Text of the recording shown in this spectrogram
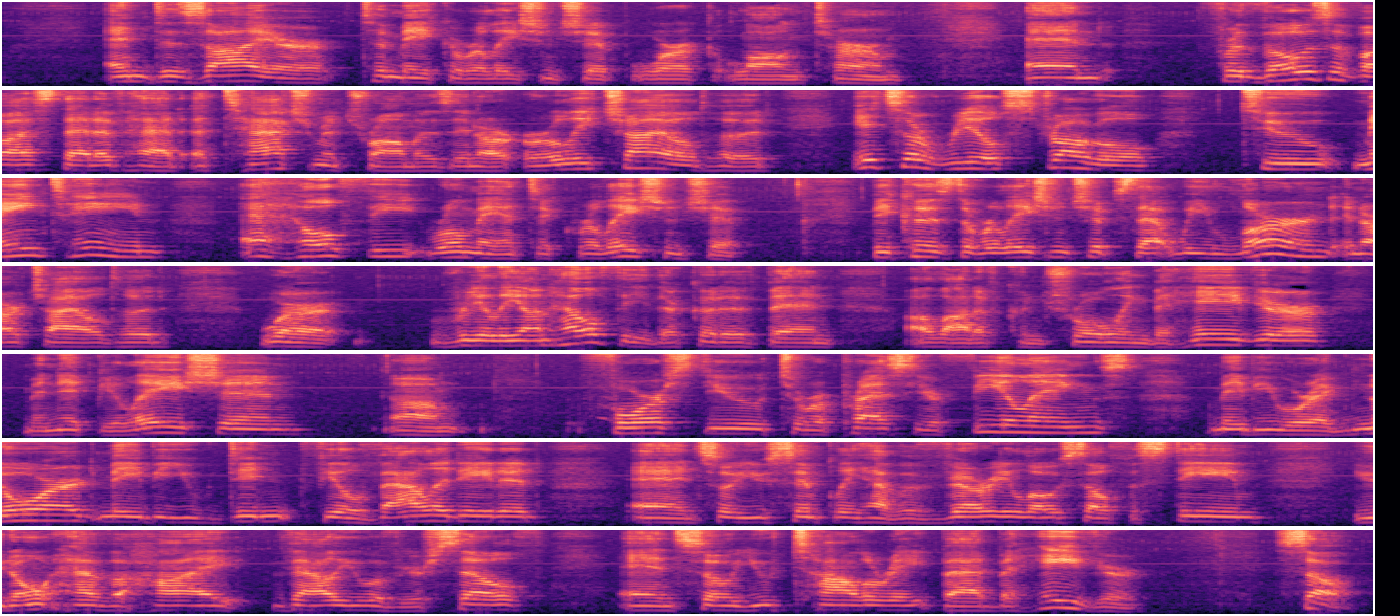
and desire to make a relationship work long term. And for those of us that have had attachment traumas in our early childhood, it's a real struggle to maintain a healthy romantic relationship because the relationships that we learned in our childhood were really unhealthy. There could have been a lot of controlling behavior, manipulation, um, forced you to repress your feelings, maybe you were ignored, maybe you didn't feel validated, and so you simply have a very low self-esteem, you don't have a high value of yourself, and so you tolerate bad behavior. So,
